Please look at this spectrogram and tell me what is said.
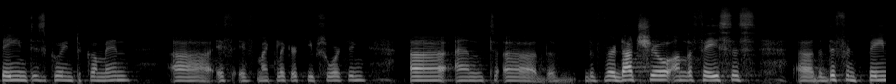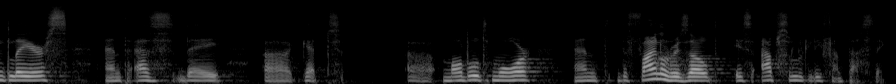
paint is going to come in uh, if, if my clicker keeps working, uh, and uh, the, the verdaccio on the faces, uh, the different paint layers, and as they get modeled more, and the final result is absolutely fantastic.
